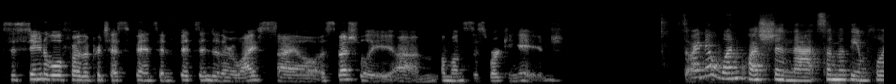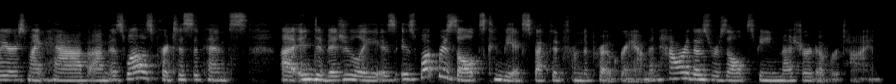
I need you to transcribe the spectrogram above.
sustainable for the participants and fits into their lifestyle especially um, amongst this working age so I know one question that some of the employers might have, um, as well as participants uh, individually, is, is what results can be expected from the program and how are those results being measured over time?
